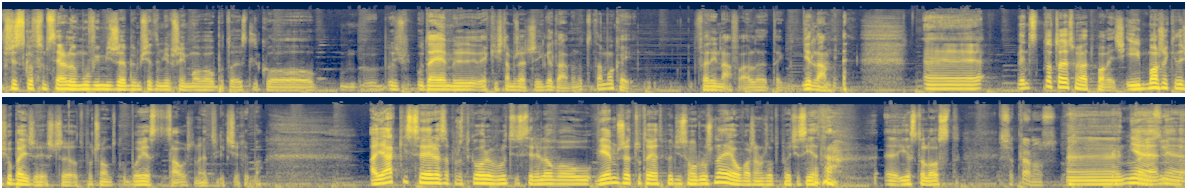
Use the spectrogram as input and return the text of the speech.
wszystko w tym serialu mówi mi, żebym się tym nie przejmował, bo to jest tylko udajemy jakieś tam rzeczy i gadamy, no to tam okay, fair enough, ale tak nie dla mnie. E, więc no to jest moja odpowiedź. I może kiedyś obejrzę jeszcze od początku, bo jest całość na Netflixie chyba. A jaki serial zapoczątkował rewolucję serialową? Wiem, że tutaj odpowiedzi są różne. Ja uważam, że odpowiedź jest jedna. E, jest to Lost. Sopranos. E, nie, nie.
